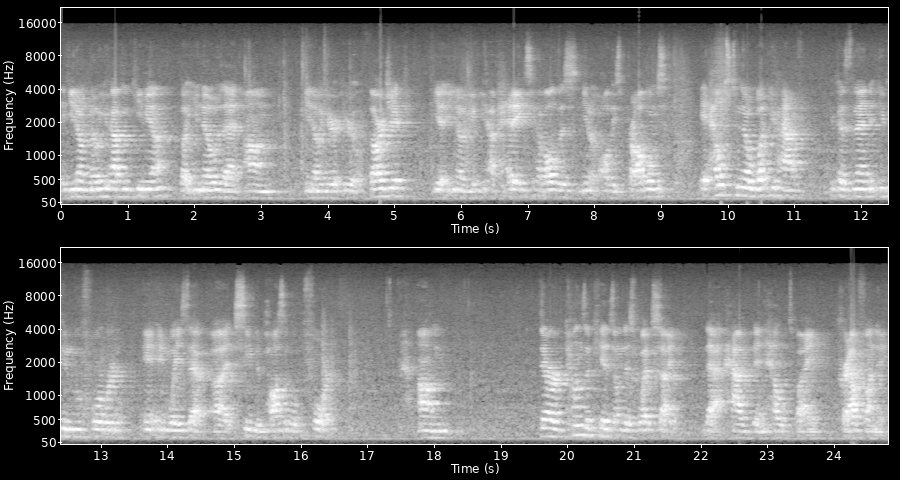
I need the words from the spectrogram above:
If you don't know you have leukemia, but you know that, um, you know, you're, you're lethargic, you, you know, you, you have headaches, you have all this, you know, all these problems, it helps to know what you have because then you can move forward in, in ways that uh, seemed impossible before. Um, there are tons of kids on this website that have been helped by crowdfunding.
